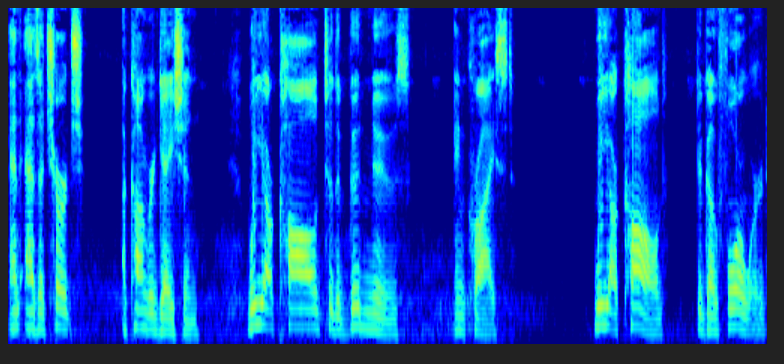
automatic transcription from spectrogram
and as a church, a congregation, we are called to the good news in Christ. We are called to go forward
